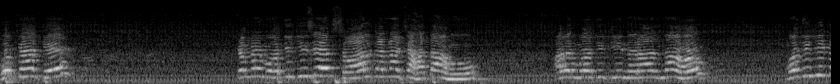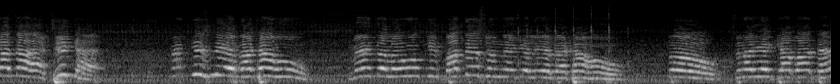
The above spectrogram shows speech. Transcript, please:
वो क्या के कि मैं मोदी जी से एक सवाल करना चाहता हूँ। अगर मोदी जी नाराज़ ना हो, मोदी जी कहता है, ठीक है, मैं किस लिए बैठा हूँ? मैं तो लोगों की बातें सुनने के लिए बैठा हूँ। तो सुनाइए क्या बात है?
